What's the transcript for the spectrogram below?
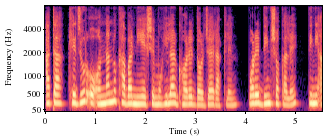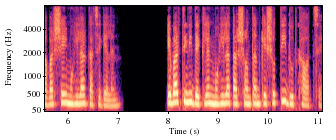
আটা, খেজুর ও অন্যান্য খাবার নিয়ে এসে মহিলার ঘরের দরজায় রাখলেন। পরের দিন সকালে তিনি আবার সেই মহিলার কাছে গেলেন। এবার তিনি দেখলেন মহিলা তার সন্তানকে সত্যিই দুধ খাওয়াচ্ছে।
